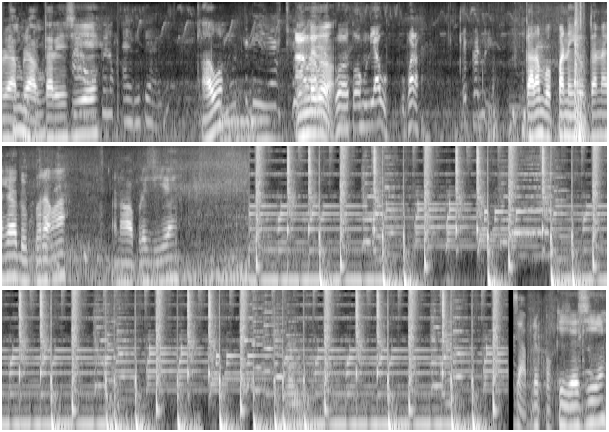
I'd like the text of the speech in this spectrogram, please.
આપણે આવતા રહીએ છીએ. આવું તો કારણ પપ્પા નહીં ઉતાર નાખ્યા, દૂધ ભરાવા. અને આપણે જઈએ. આપણે પોકી જઈએ છીએ.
